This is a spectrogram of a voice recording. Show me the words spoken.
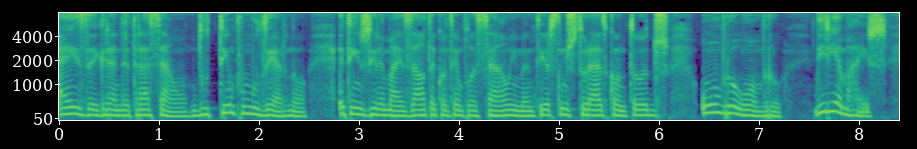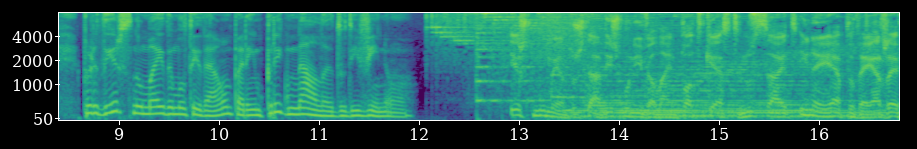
Eis a grande atração do tempo moderno: atingir a mais alta contemplação e manter-se misturado com todos, ombro a ombro. Diria mais: perder-se no meio da multidão para impregná-la do divino. Este momento está disponível em podcast no site e na app da RGF.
